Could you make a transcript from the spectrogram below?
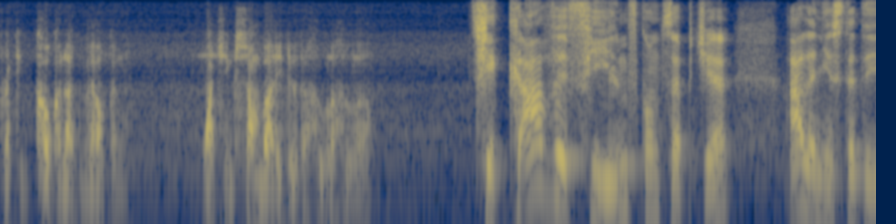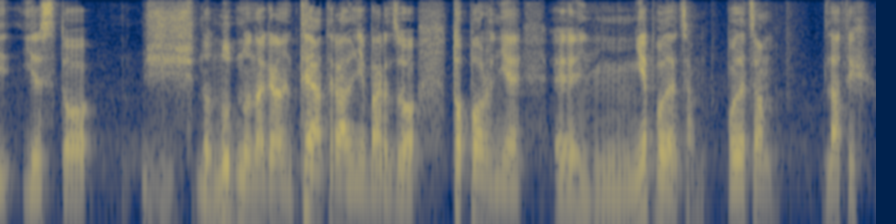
drinking coconut milk and watching somebody do the hula hula. Ciekawy film w koncepcie, ale niestety jest to no, nudno nagrany, teatralnie bardzo, topornie. E, nie polecam. Polecam dla tych,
